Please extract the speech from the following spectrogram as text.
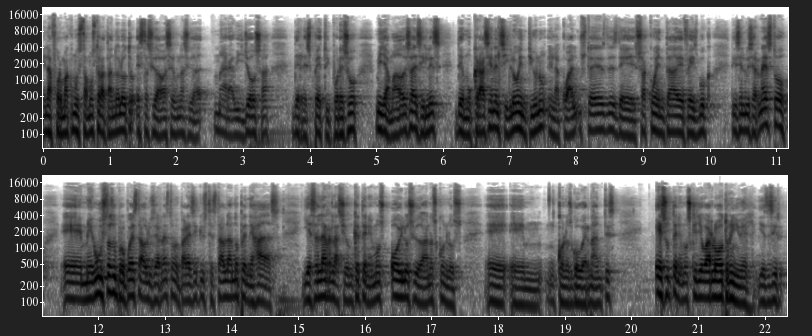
en la forma como estamos tratando al otro, esta ciudad va a ser una ciudad maravillosa de respeto. Y por eso mi llamado es a decirles democracia en el siglo XXI, en la cual ustedes desde esa cuenta de Facebook dicen, Luis Ernesto, eh, me gusta su propuesta, o Luis Ernesto, me parece que usted está hablando pendejadas. Y esa es la relación que tenemos hoy los ciudadanos con los, eh, em, con los gobernantes eso tenemos que llevarlo a otro nivel. Y es decir,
